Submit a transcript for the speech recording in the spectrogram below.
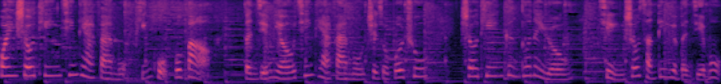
欢迎收听蜻蜓 FM 苹果播报，本节目由蜻蜓 FM 制作播出。收听更多内容，请收藏订阅本节目，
